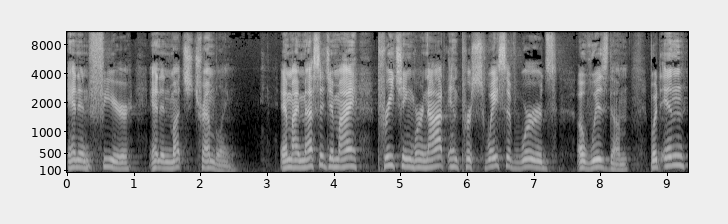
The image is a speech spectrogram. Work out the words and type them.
and in fear and in much trembling. And my message and my preaching were not in persuasive words of wisdom, but in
